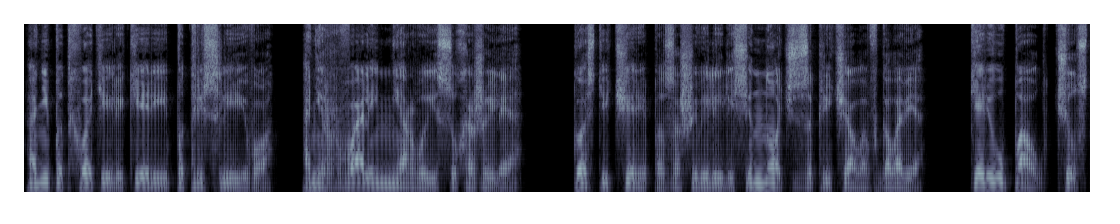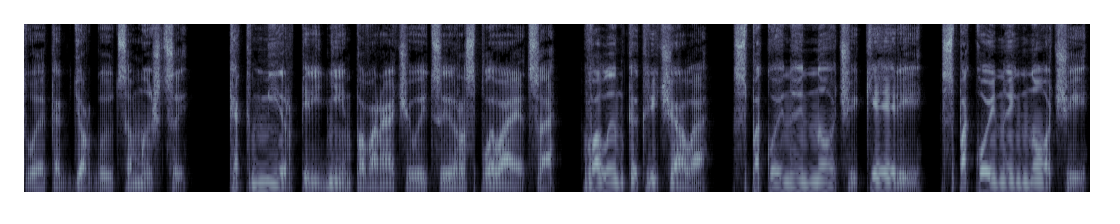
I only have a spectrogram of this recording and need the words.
Они подхватили Керри и потрясли его. Они рвали нервы и сухожилия. Кости черепа зашевелились, и ночь закричала в голове. Керри упал, чувствуя, как дергаются мышцы, как мир перед ним поворачивается и расплывается. Волынка кричала «Спокойной ночи, Керри! Спокойной ночи!»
